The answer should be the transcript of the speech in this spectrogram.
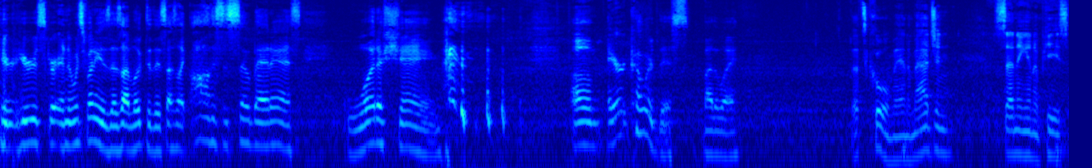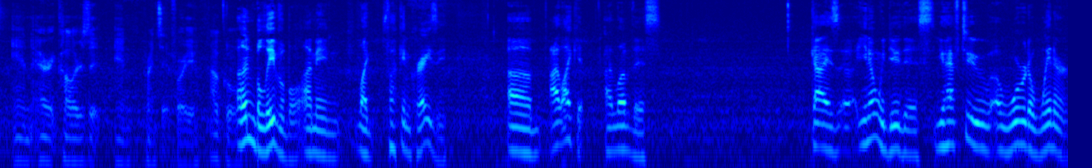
Here, here's Scourge, And what's funny is, as I looked at this, I was like, "Oh, this is so badass! What a shame." um, Erik colored this, by the way. That's cool, man. Imagine sending in a piece and Erik colors it and prints it for you. How cool! Unbelievable. I mean, like fucking crazy. Um, I like it. I love this. Guys, uh, you know we do this, you have to award a winner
